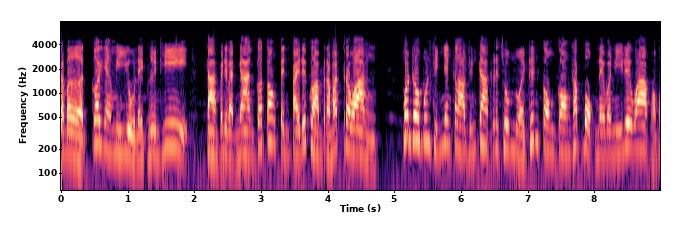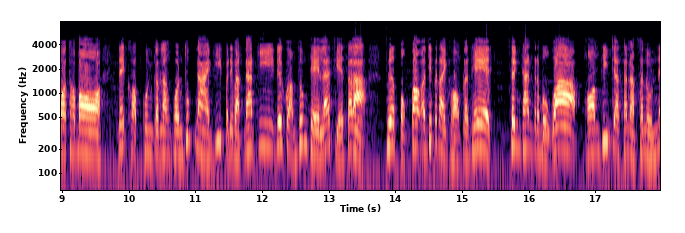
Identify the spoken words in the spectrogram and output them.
ระเบิดก็ยังมีอยู่ในพื้นที่ การปฏิบัติงานก็ต้องเป็นไปด้วยความระมัดระวัง พลโทบุญสินยังกล่าวถึงการประชุมหน่วยขึ้นตรงกองทัพบบกในวันนี้ด้วยว่าผบทบ ได้ขอบคุณกำลังพลทุกนายที่ปฏิบัติหน้าที่ด้วยความทุ่มเทและเสียสละ เพื่อปกป้องอธิปไตยของประเทศ ซึ่งท่านระบุว่าพร้อมที่จะสนับสนุนใน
